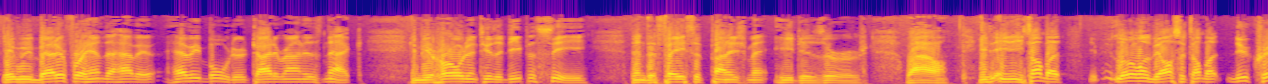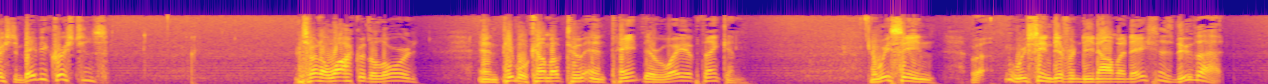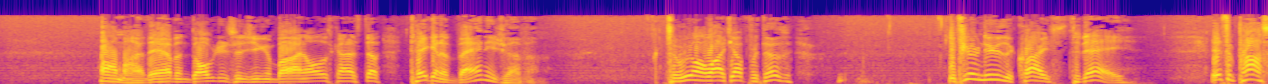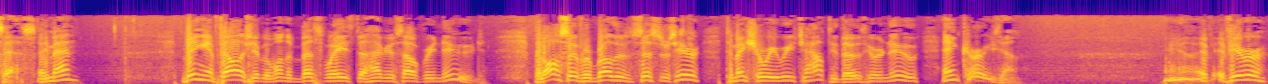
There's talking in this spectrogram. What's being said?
it would be better for him to have a heavy boulder tied around his neck and be hurled into the deepest sea than to face the punishment he deserves. Wow. And he's talking about, little ones, we also talking about new Christians, baby Christians. They're trying to walk with the Lord and people come up to and taint their way of thinking. And we've seen, we've seen different denominations do that. Oh my, they have indulgences you can buy and all this kind of stuff, taking advantage of them. So we want to watch out for those. If you're new to Christ today, it's a process. Amen? Being in fellowship is one of the best ways to have yourself renewed. But also for brothers and sisters here to make sure we reach out to those who are new and encourage them. You know, if, if you ever,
